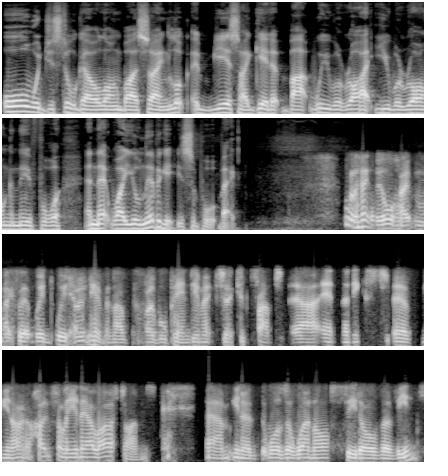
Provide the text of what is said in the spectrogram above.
Or would you still go along by saying, look, yes, I get it, but we were right, you were wrong, and therefore, and that way you'll never get your support back? Well, I think we all hope, Mike, that we, we don't have another global pandemic to confront uh, in the next, uh, you know, hopefully in our lifetimes. Um, you know, there was a one-off set of events,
